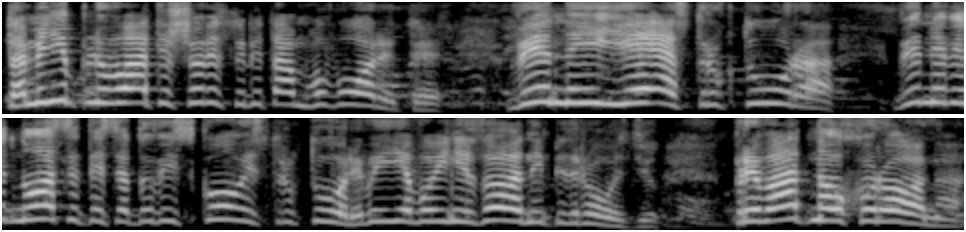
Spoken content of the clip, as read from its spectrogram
Та мені плювати, що ви собі там говорите. Ви не є структура. Ви не відноситеся до військової структури. Ви є воєнізований підрозділ. Приватна охорона.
